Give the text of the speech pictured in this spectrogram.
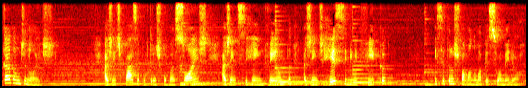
cada um de nós. A gente passa por transformações, a gente se reinventa, a gente ressignifica e se transforma numa pessoa melhor.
